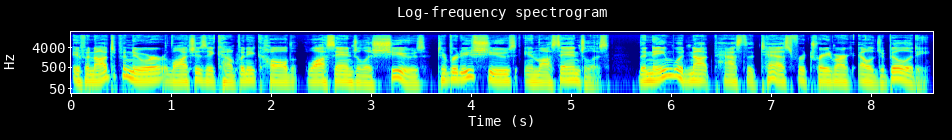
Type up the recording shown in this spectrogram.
if an entrepreneur launches a company called Los Angeles Shoes to produce shoes in Los Angeles, the name would not pass the test for trademark eligibility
